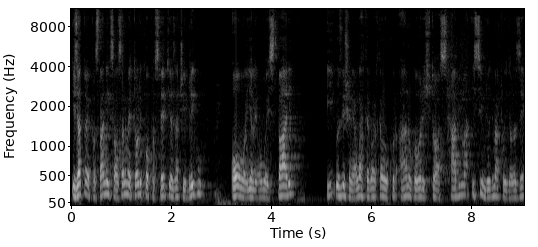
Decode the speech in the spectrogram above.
I zato je poslanik sa osaname toliko posvetio, znači, brigu ovo, jeli, ovoj stvari i uzvišen je Allah te barak u Kur'anu govoreći to ashabima i svim ljudima koji dolaze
